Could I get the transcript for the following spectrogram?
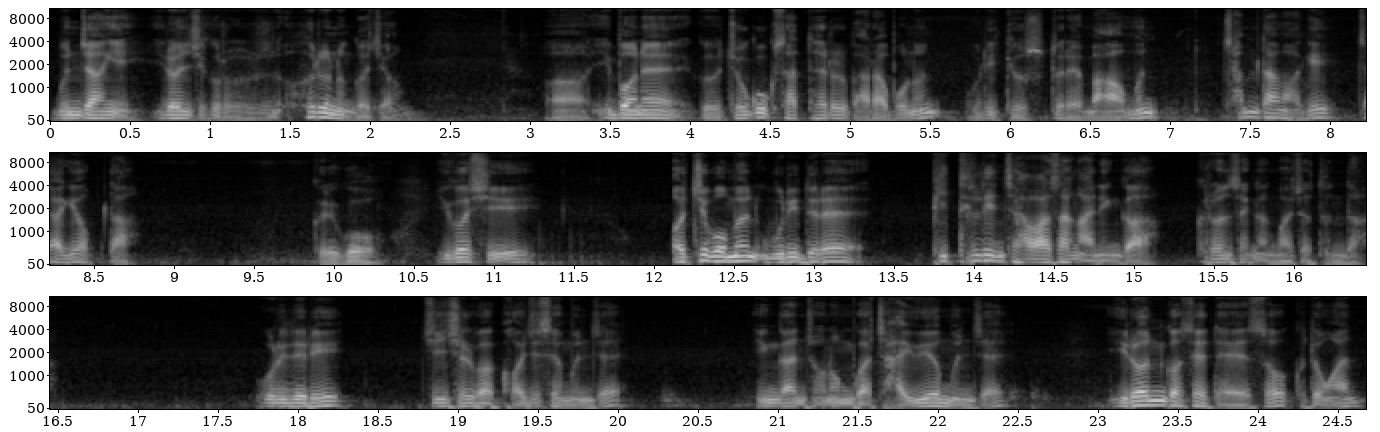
문장이 이런 식으로 흐르는 거죠. 어, 이번에 그 조국 사태를 바라보는 우리 교수들의 마음은 참담하기 짝이 없다. 그리고 이것이 어찌 보면 우리들의 비틀린 자화상 아닌가 그런 생각마저 든다. 우리들이 진실과 거짓의 문제, 인간 존엄과 자유의 문제 이런 것에 대해서 그동안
